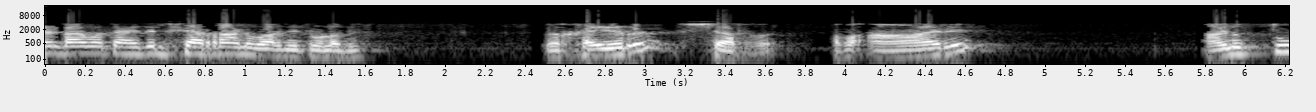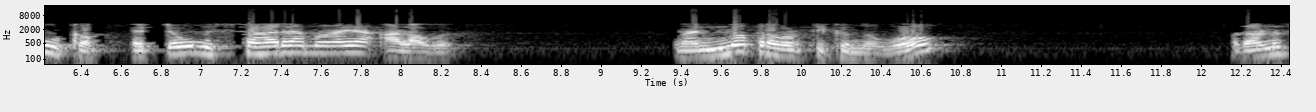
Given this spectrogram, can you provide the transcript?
രണ്ടാമത്തെ ആയതിൽ ഷെറാണ് പറഞ്ഞിട്ടുള്ളത്. ഹൈർ ഷർ. അപ്പൊ ആര് അണുത്തൂക്കം ഏറ്റവും നിസ്സാരമായ അളവ്. നന്മ പ്രവർത്തിക്കുന്നുവോ? അതാണ്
